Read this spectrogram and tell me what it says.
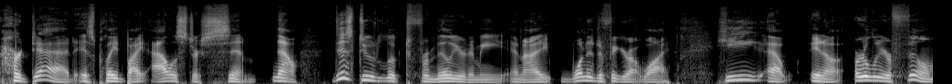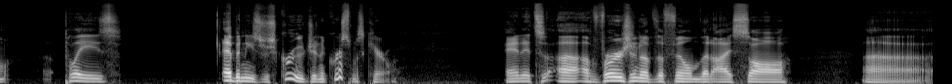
her dad is played by Alastair Sim. Now this dude looked familiar to me, and I wanted to figure out why. He, uh, in an earlier film, plays Ebenezer Scrooge in A Christmas Carol. And it's a, a version of the film that I saw uh,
